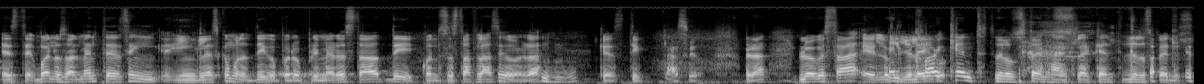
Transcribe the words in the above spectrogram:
Este, bueno, usualmente es en, inglés como les digo, pero primero está de cuando se está flácido, ¿verdad? Que es tipo flácido, ¿verdad? Luego está eh, lo que el yo le Clark digo... Kent de los penes. Ajá, Clark Kent de los penes.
